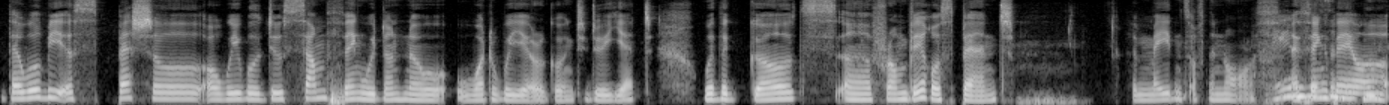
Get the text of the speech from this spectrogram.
there will be a special, or we will do something. We don't know what we are going to do yet with the girls uh, from Veros band, the Maidens of the North. I think they are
